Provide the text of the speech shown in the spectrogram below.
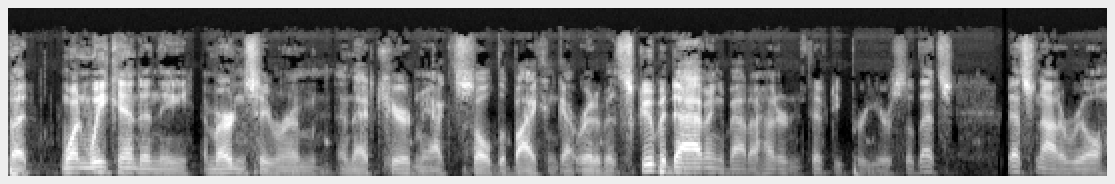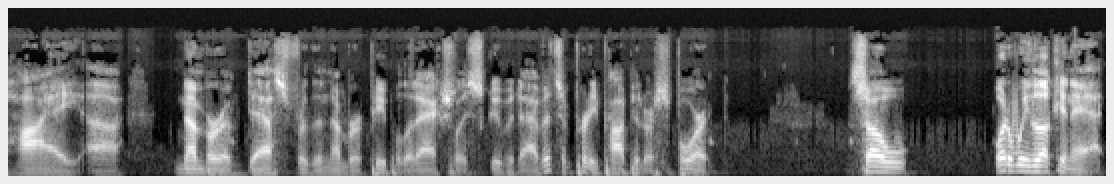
But one weekend in the emergency room, and that cured me. I sold the bike and got rid of it. Scuba diving, about 150 per year. So that's that's not a real high uh, number of deaths for the number of people that actually scuba dive. It's a pretty popular sport. So, what are we looking at?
